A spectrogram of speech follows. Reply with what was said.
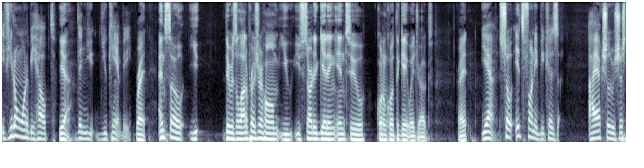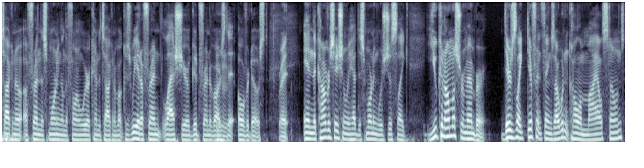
if you don't want to be helped, Yeah. then you, you can't be. Right. And so you there was a lot of pressure at home. You you started getting into quote unquote the gateway drugs, right? Yeah. So it's funny because I actually was just talking to a friend this morning on the phone. And we were kind of talking about because we had a friend last year, a good friend of ours mm-hmm. that overdosed. Right. And the conversation we had this morning was just like, you can almost remember there's like different things. I wouldn't call them milestones,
